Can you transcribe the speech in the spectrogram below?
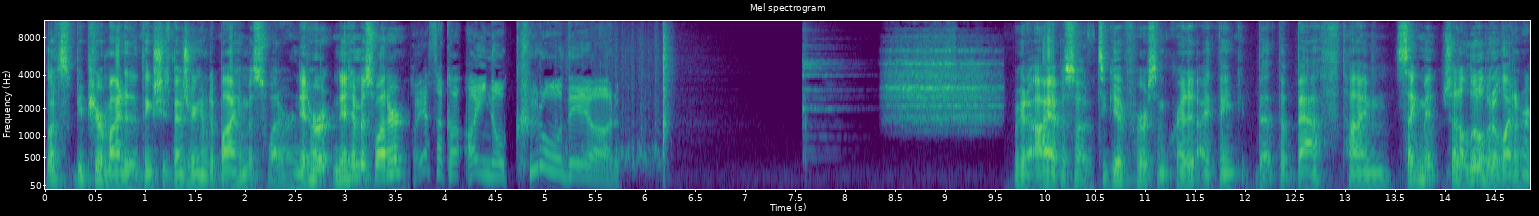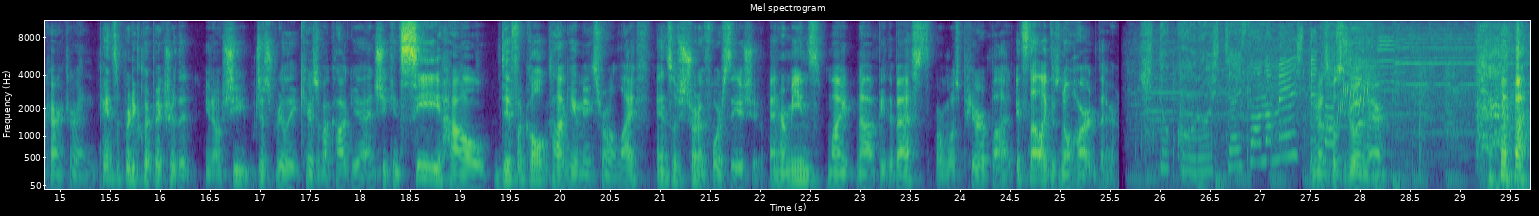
Let's be pure-minded and think she's measuring him to buy him a sweater. Knit her knit him a sweater? We're gonna episode. To give her some credit, I think that the bath time segment shed a little bit of light on her character and paints a pretty clear picture that, you know, she just really cares about Kaguya and she can see how difficult Kaguya makes her own life, and so she's trying to force the issue. And her means might not be the best or most pure, but it's not like there's no heart there. You're not supposed to go in there.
